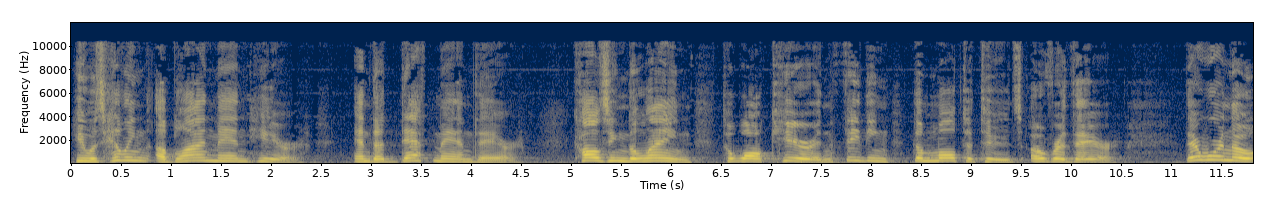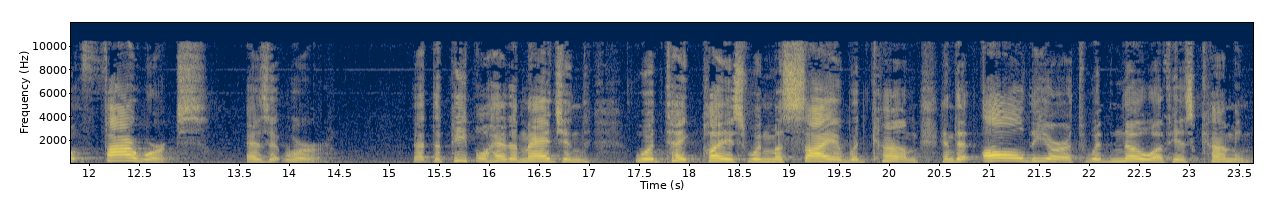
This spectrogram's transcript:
He was healing a blind man here and a deaf man there, causing the lame to walk here and feeding the multitudes over there. There were no fireworks, as it were, that the people had imagined would take place when Messiah would come and that all the earth would know of his coming.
